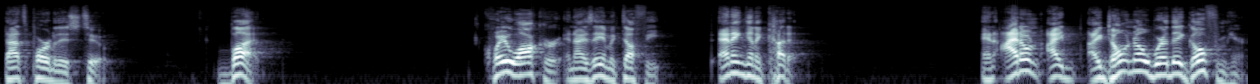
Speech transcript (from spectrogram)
that's part of this too. But Quay Walker and Isaiah McDuffie, that ain't to cut it. And I don't I I don't know where they go from here.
